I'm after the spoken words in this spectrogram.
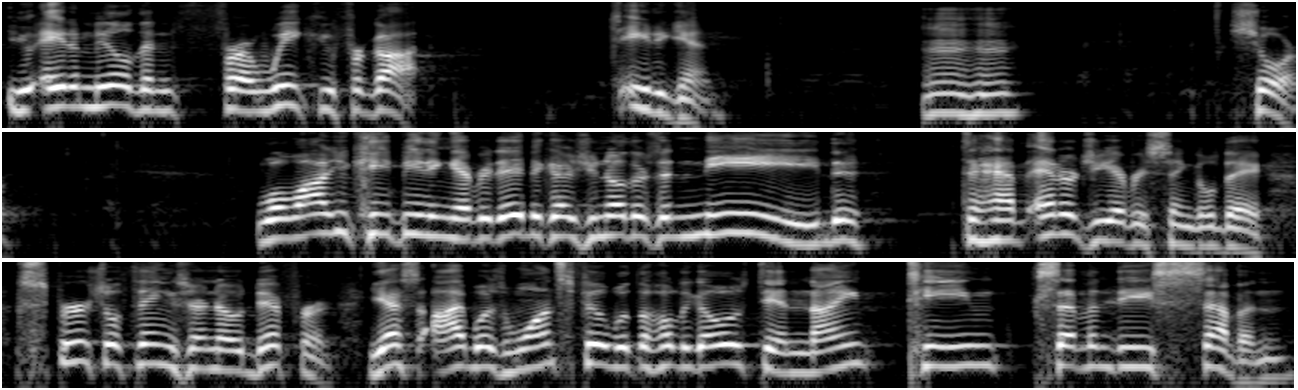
you ate a meal, then for a week you forgot to eat again? Mm hmm. Sure. Well, why do you keep eating every day? Because you know there's a need to have energy every single day. Spiritual things are no different. Yes, I was once filled with the Holy Ghost in 1977.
